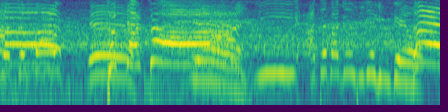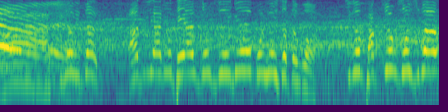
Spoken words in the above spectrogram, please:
이거 정말 예. 예. 이 위력인데요. 네. 아, 지금 그러니까 아드리아노 대한 선수에게 몰려 있었던 거. 지금 박주영 선수가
